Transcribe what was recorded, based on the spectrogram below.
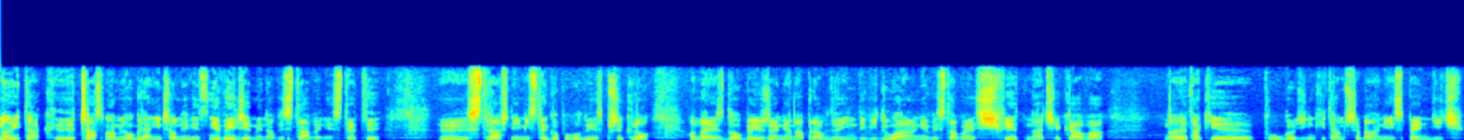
No i tak, y, czas mamy ograniczony, więc nie wejdziemy na wystawę niestety. Y, Strasznie mi z tego powodu jest przykro. Ona jest do obejrzenia naprawdę indywidualnie. Wystawa jest świetna, ciekawa, no ale takie pół godzinki tam trzeba na niej spędzić,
